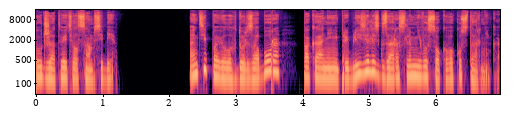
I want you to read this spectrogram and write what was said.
Тут же ответил сам себе. Антип повел их вдоль забора, пока они не приблизились к зарослям невысокого кустарника.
